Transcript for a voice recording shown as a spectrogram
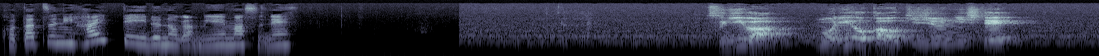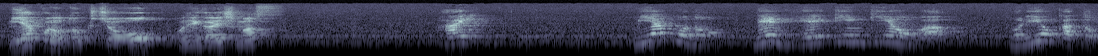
こたつに入っているのが見えますね。次は盛岡を基準にして宮古の特徴をお願いします。はい。宮古の年平均気温は盛岡と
